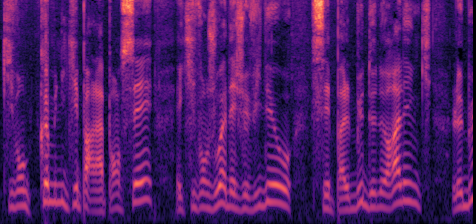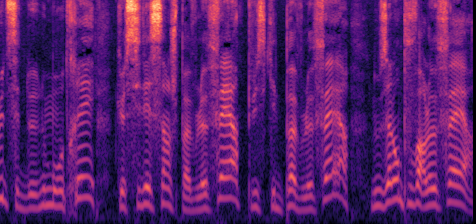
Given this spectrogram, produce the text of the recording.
qui vont communiquer par la pensée et qui vont jouer à des jeux vidéo. C'est pas le but de Neuralink. Le but c'est de nous montrer que si les singes peuvent le faire, puisqu'ils peuvent le faire, nous allons pouvoir le faire.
